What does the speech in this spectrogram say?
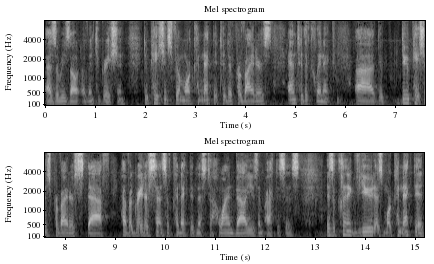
as a result of integration? Do patients feel more connected to their providers and to the clinic? Uh, do, do patients, providers, staff have a greater sense of connectedness to Hawaiian values and practices? Is a clinic viewed as more connected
